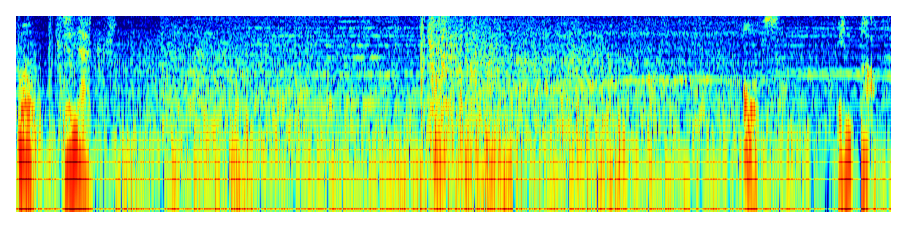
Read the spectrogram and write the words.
Bold in action. Awesome in power.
